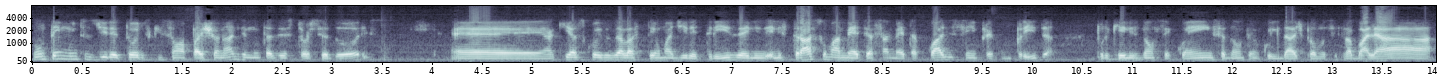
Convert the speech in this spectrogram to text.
Não tem muitos diretores que são apaixonados e muitas vezes torcedores. É, aqui as coisas elas têm uma diretriz, eles, eles traçam uma meta e essa meta quase sempre é cumprida, porque eles dão sequência, dão tranquilidade para você trabalhar,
